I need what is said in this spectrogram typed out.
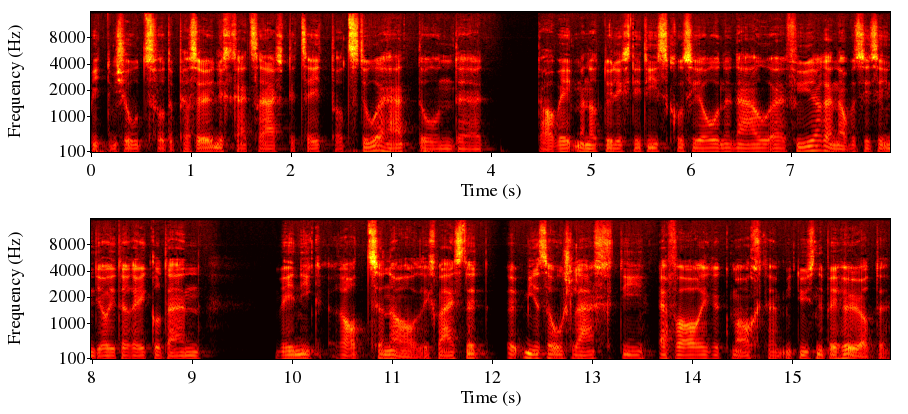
mit dem Schutz von der Persönlichkeitsrechte etc. zu tun hat und äh, da wird man natürlich die Diskussionen auch äh, führen, aber sie sind ja in der Regel dann wenig rational. Ich weiß nicht, ob wir so schlechte Erfahrungen gemacht haben mit unseren Behörden.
